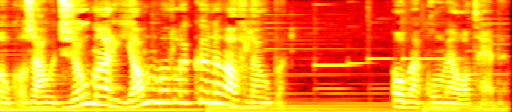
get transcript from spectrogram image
ook al zou het zomaar jammerlijk kunnen aflopen. Oma kon wel wat hebben.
